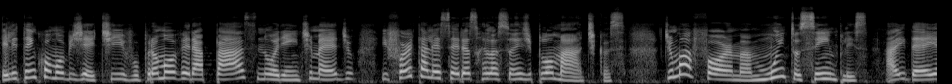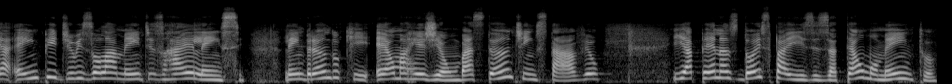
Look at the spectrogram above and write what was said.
ele tem como objetivo promover a paz no Oriente Médio e fortalecer as relações diplomáticas. De uma forma muito simples, a ideia é impedir o isolamento israelense, lembrando que é uma região bastante instável e apenas dois países até o momento,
